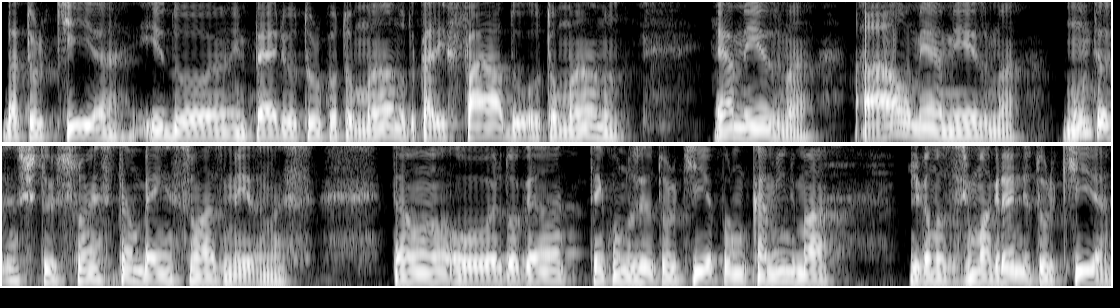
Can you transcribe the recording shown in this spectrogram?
da Turquia e do Império Turco-Otomano, do Califado Otomano, é a mesma. A alma é a mesma. Muitas instituições também são as mesmas. Então, o Erdogan tem conduzido a Turquia por um caminho de uma digamos assim, uma grande Turquia,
